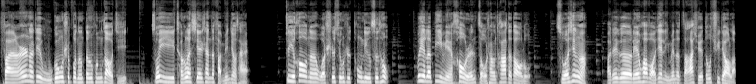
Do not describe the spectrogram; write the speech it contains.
反而呢，这武功是不能登峰造极，所以成了仙山的反面教材。最后呢，我师兄是痛定思痛，为了避免后人走上他的道路，索性啊，把这个莲花宝剑里面的杂学都去掉了，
